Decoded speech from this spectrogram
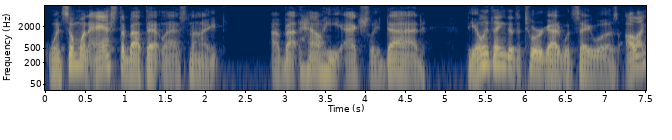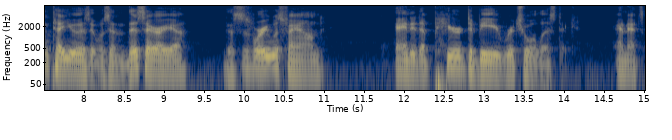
When someone asked about that last night, about how he actually died, the only thing that the tour guide would say was, "All I can tell you is it was in this area. This is where he was found, and it appeared to be ritualistic." And that's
